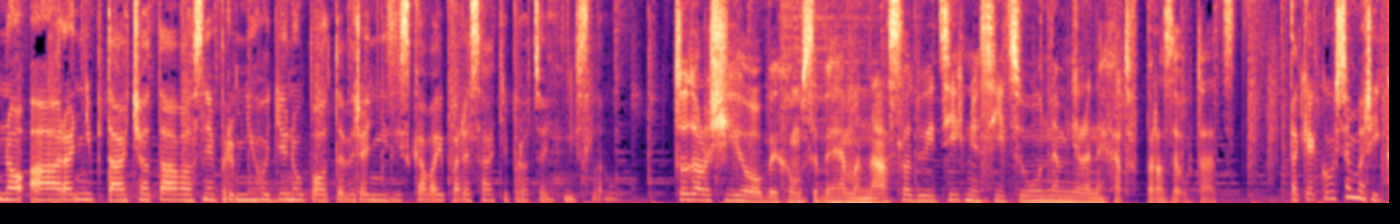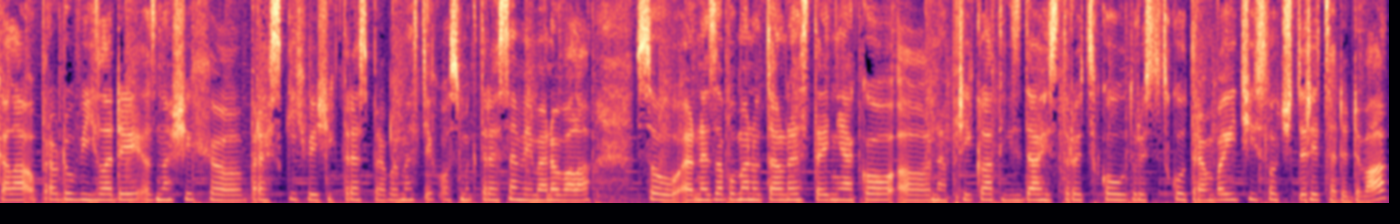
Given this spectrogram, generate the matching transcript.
No a ranní ptáčata vlastně první hodinu po otevření získávají 50% slevu. Co dalšího bychom se během následujících měsíců neměli nechat v Praze utéct? Tak jak už jsem říkala, opravdu výhledy z našich pražských věží, které spravujeme z těch osmi, které jsem vyjmenovala, jsou nezapomenutelné stejně jako například jízda historickou turistickou tramvají číslo 42.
